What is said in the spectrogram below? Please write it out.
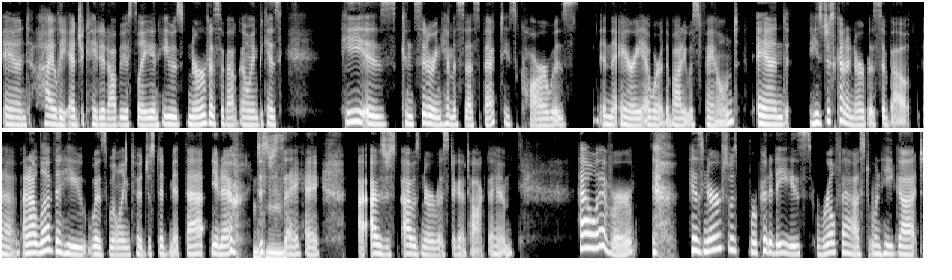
and highly educated, obviously. And he was nervous about going because he is considering him a suspect. His car was in the area where the body was found. And he's just kind of nervous about uh, and i love that he was willing to just admit that you know just mm-hmm. say hey I, I, was just i was nervous to go talk to him however his nerves was, were put at ease real fast when he got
